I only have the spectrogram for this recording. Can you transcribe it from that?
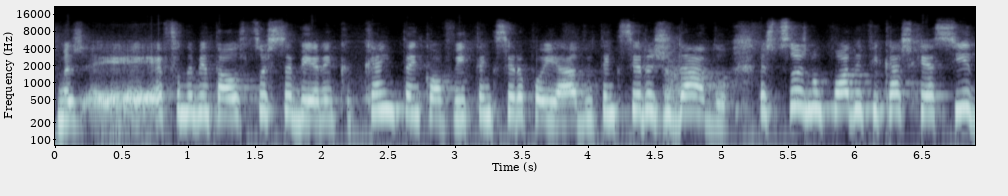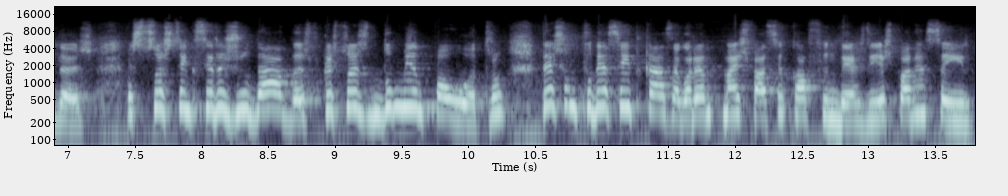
mas é, é fundamental as pessoas saberem que quem tem Covid tem que ser apoiado e tem que ser ajudado. As pessoas não podem ficar esquecidas. As pessoas têm que ser ajudadas, porque as pessoas de um momento para o outro deixam de poder sair de casa. Agora é muito mais fácil que ao fim de 10 dias podem sair.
